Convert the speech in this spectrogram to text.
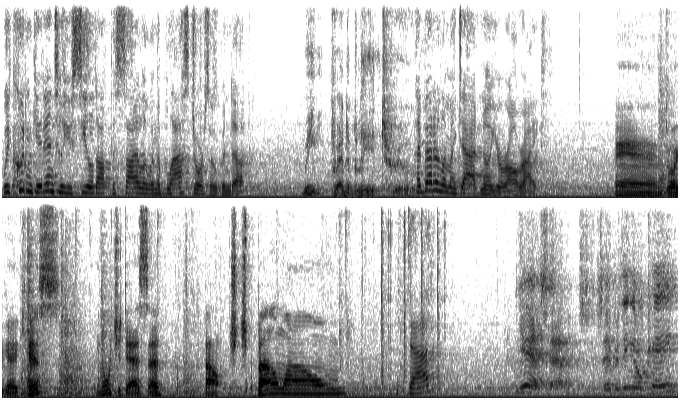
We couldn't get in till you sealed off the silo when the blast doors opened up. Regrettably true. I better let my dad know you're all right. And do I get a kiss? You know what your dad said? Bow, ch- ch- bow wow. Dad? Yes, Alyx. Is everything okay?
